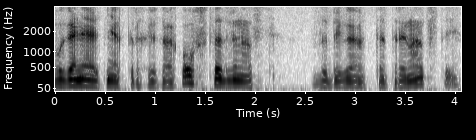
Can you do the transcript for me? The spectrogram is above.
Выгоняют некоторых игроков с Т-12, забегают Т-13.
